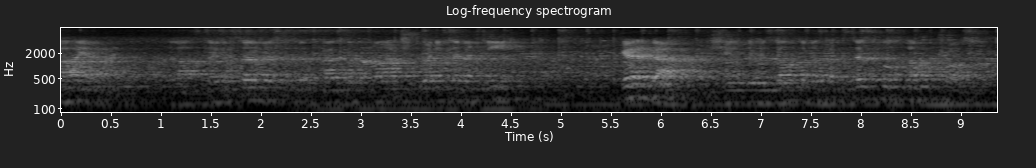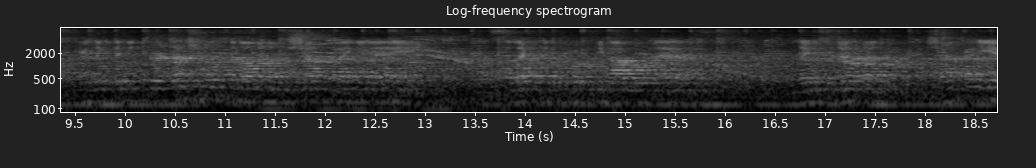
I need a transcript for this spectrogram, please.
tired. The last day of service is the 1st of March 2017. Gerda, she is the result of a successful outcross using the international phenomenon Shanghai EA selected from our hour Ladies and gentlemen, Shanghai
